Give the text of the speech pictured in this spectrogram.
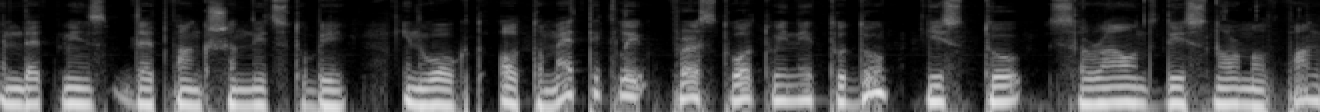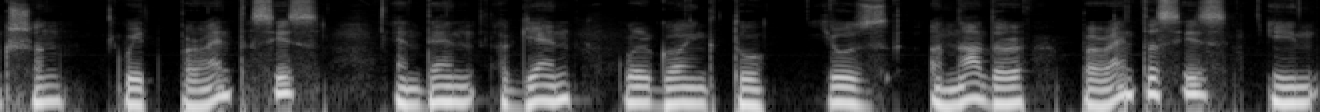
and that means that function needs to be invoked automatically, first what we need to do is to surround this normal function with parentheses and then again we're going to use another parentheses in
